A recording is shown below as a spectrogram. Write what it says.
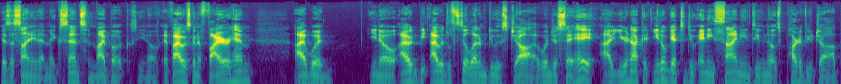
is a signing that makes sense in my book. You know, if I was going to fire him, I would, you know, I would be, I would still let him do his job. I wouldn't just say, hey, uh, you're not, you don't get to do any signings, even though it's part of your job,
